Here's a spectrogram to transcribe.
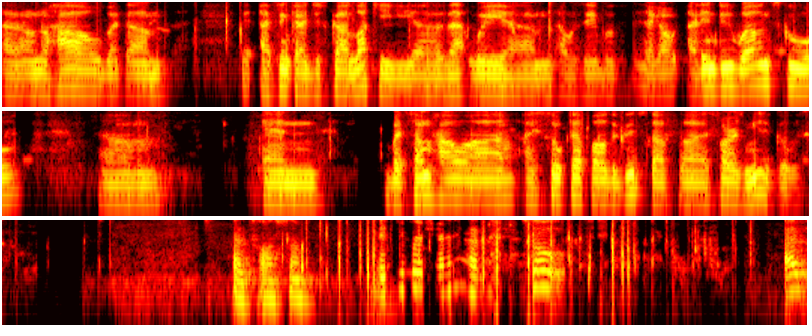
I don't know how but um, I think I just got lucky that way. Um, I was able like I, I, didn't do well in school. Um, and but somehow uh, I soaked up all the good stuff uh, as far as music goes. That's awesome. Thank you for sharing that. So, as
